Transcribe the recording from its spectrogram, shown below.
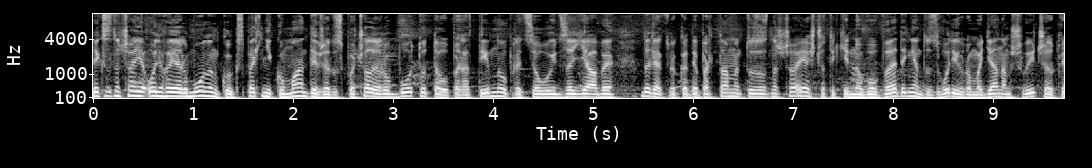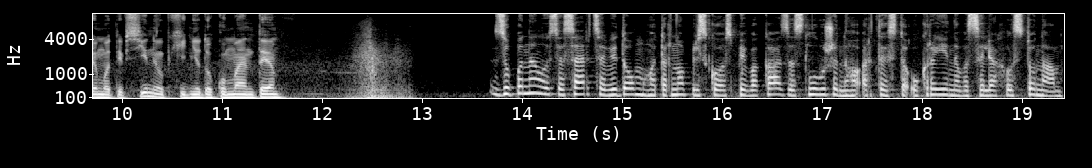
Як зазначає Ольга Ярмоленко, експертні команди вже розпочали роботу та оперативно опрацьовують заяви. Директорка департаменту зазначає, що такі нововведення дозволять громадянам швидше отримати всі необхідні документи. Зупинилося серце відомого тернопільського співака, заслуженого артиста України Василя Хлистуна.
